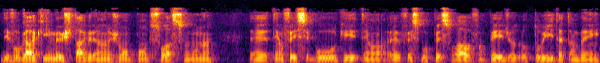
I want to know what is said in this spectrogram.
divulgar aqui meu Instagram, joão.suassuna. É, tem o Facebook, tem o é, Facebook pessoal, a fanpage, o, o, Twitter também.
